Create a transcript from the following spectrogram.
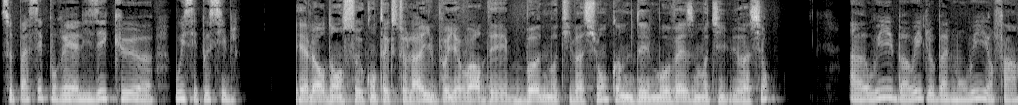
se passer pour réaliser que euh, oui, c'est possible. Et alors, dans ce contexte-là, il peut y avoir des bonnes motivations comme des mauvaises motivations? Euh, oui, bah oui, globalement oui. Enfin,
